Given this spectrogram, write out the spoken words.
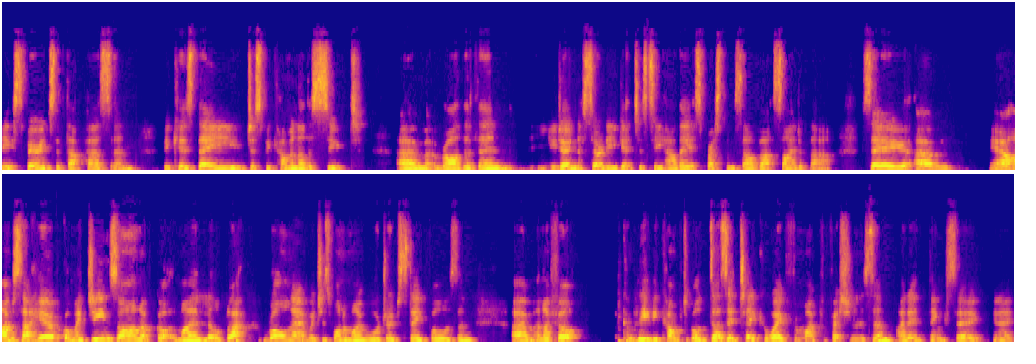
the experience of that person because they just become another suit um, rather than you don't necessarily get to see how they express themselves outside of that. So, um, yeah, I'm sat here, I've got my jeans on, I've got my little black roll neck, which is one of my wardrobe staples, and um, and I feel completely comfortable. Does it take away from my professionalism? I don't think so. You know,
